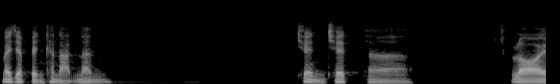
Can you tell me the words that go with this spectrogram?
ไม่จะเป็นขนาดนั้น เช่นเช็ดรอย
